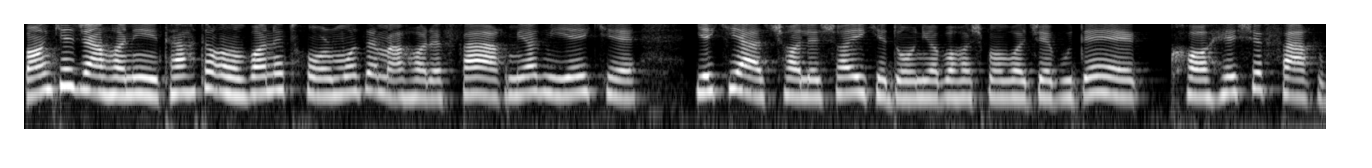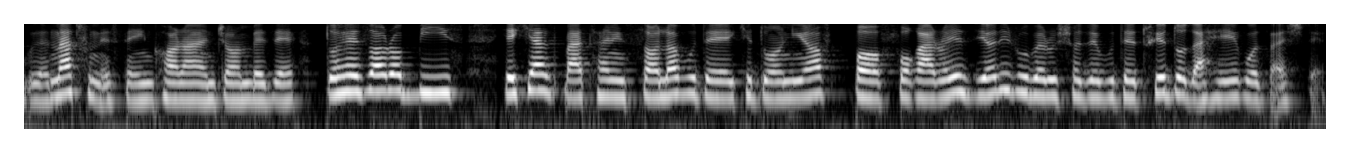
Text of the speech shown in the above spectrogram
بانک جهانی تحت عنوان ترمز مهار فقر میاد میگه که یکی از چالش هایی که دنیا باهاش مواجه بوده کاهش فقر بوده. نتونسته این کار رو انجام بده. 2020 یکی از بدترین سالا بوده که دنیا با فقرای زیادی روبرو شده بوده توی دو دهه گذشته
